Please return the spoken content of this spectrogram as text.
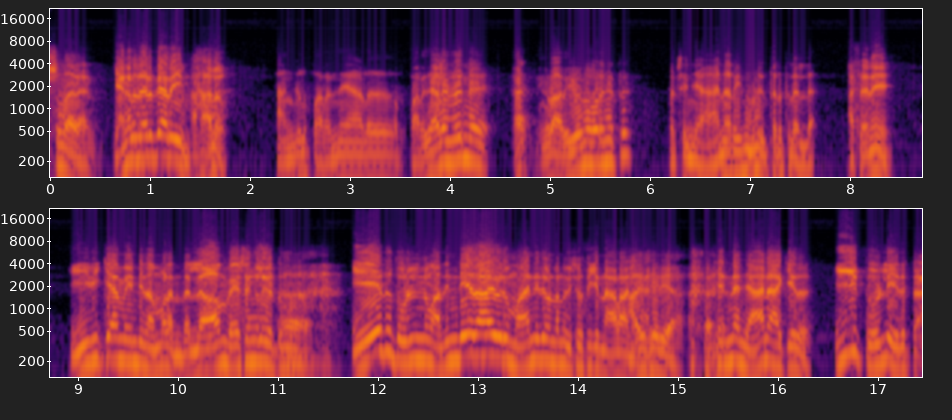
മിസ്റ്റർ ഞങ്ങൾ നേരത്തെ അറിയും. ഹലോ. അങ്കിൾ പറഞ്ഞയാൾ പറഞ്ഞാൽ ഇത് തന്നെ നിങ്ങൾ അറിയുമെന്ന് പറഞ്ഞിട്ട്? പക്ഷെ ഞാൻ അറിയുന്നത് ഇത്തരത്തിലല്ല. അച്ഛനെ ജീവിക്കാൻ വേണ്ടി നമ്മൾ എന്തെല്ലാം വേഷങ്ങൾ കെട്ടുന്നു. ഏത് തൊഴിലിനും അതിന്റേതായ ഒരു മാന്യത ഉണ്ടെന്ന് വിശ്വസിക്കുന്ന ആളാണ് അത്. ശരിയാ. എന്നെ ഞാനാക്കിയത് ഈ തൊഴിൽ ചെയ്തിട്ടാ.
